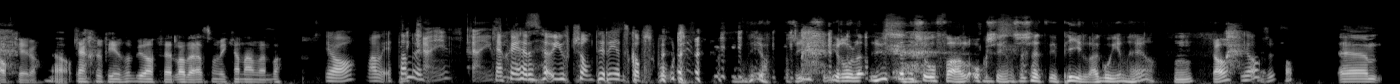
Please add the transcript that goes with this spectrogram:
Okej då. ja. Kanske det finns en björnfälla där som vi kan använda. Ja, man vet Det aldrig. kan ju, kan ju Kanske finnas. det gjort som till redskapsbord. Ja, precis. Vi rullar ut den i så fall och sen så sätter vi pilar och går in här. Ja, Ja. precis. Um,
